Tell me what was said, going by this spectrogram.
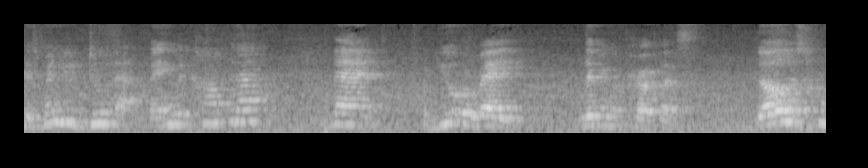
Because when you do that thing with confidence, then you're already living with purpose. Those who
